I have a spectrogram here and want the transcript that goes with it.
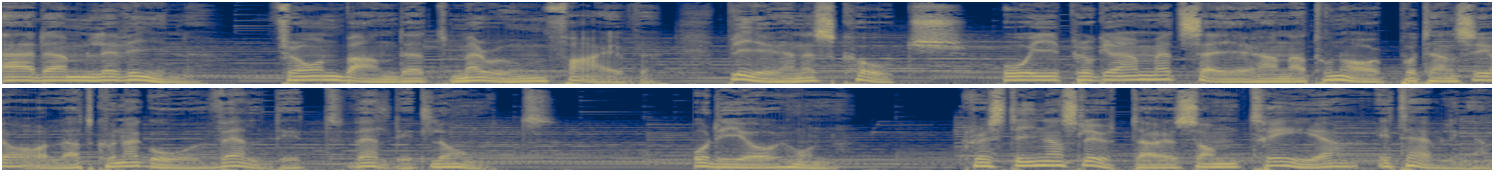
Adam Levine från bandet Maroon 5 blir hennes coach och i programmet säger han att hon har potential att kunna gå väldigt, väldigt långt. Och det gör hon. Christina slutar som trea i tävlingen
